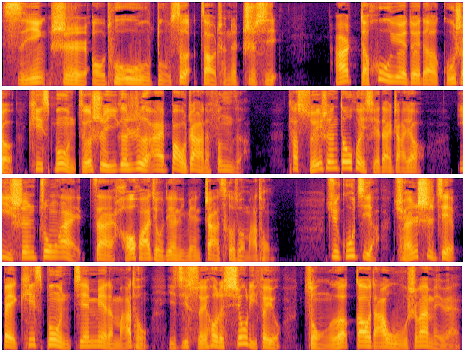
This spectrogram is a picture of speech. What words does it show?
死因是呕吐物堵塞造成的窒息。而 The Who 乐队的鼓手 Keith Moon 则是一个热爱爆炸的疯子，他随身都会携带炸药，一生钟爱在豪华酒店里面炸厕所马桶。据估计啊，全世界被 Keith Moon 歼灭的马桶以及随后的修理费用总额高达五十万美元。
